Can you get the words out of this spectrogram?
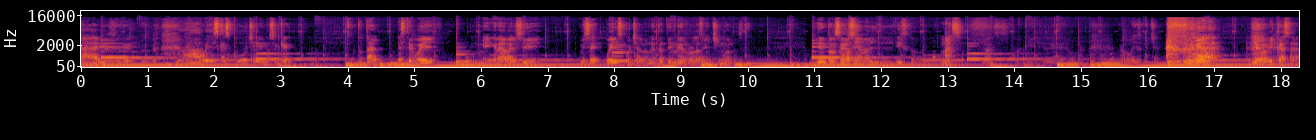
Ay, yo sí de- pues, No, güey, es que escúchale, no sé qué. Total, este güey me graba el CD. Me dice, güey, escúchalo, neta tiene rolas bien chingonas. Y entonces... ¿Cómo se llama el disco, güey? Más. Más. Ok, lo voy a escuchar. Y güey, llego a mi casa,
